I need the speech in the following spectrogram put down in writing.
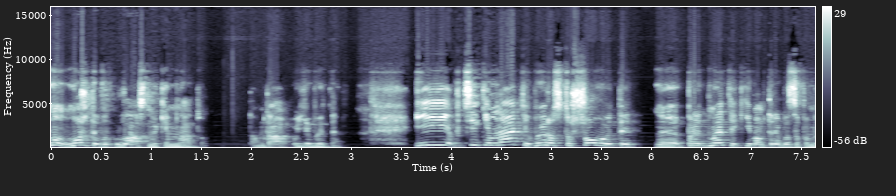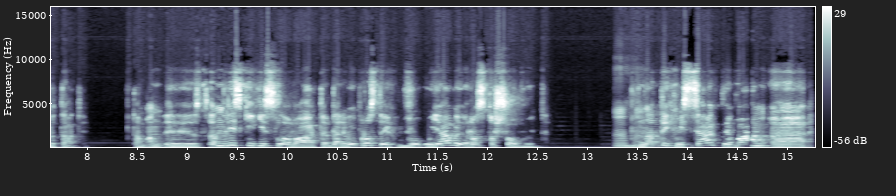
ну, можете власну кімнату там, да, уявити. І в цій кімнаті ви розташовуєте предмет, який вам треба запам'ятати. Там англійські якісь слова і так далі. Ви просто їх в уяві розташовуєте Угу. на тих місцях, де вам е,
